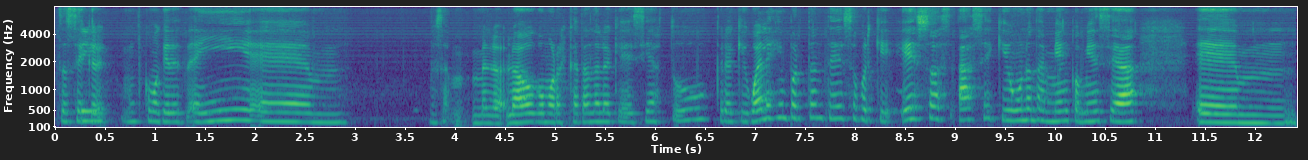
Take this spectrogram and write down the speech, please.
Entonces, como que desde ahí em, me lo, hago como rescatando lo que decías tú. Creo que igual es importante eso porque eso hace que uno también comience a em,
